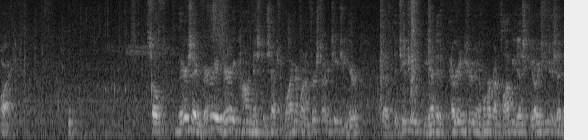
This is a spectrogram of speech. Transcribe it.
All right. So there's a very, very common misconception. Well, I remember when I first started teaching here, the, the teacher, we had this, everybody turn their homework on floppy disk. The other teacher said,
